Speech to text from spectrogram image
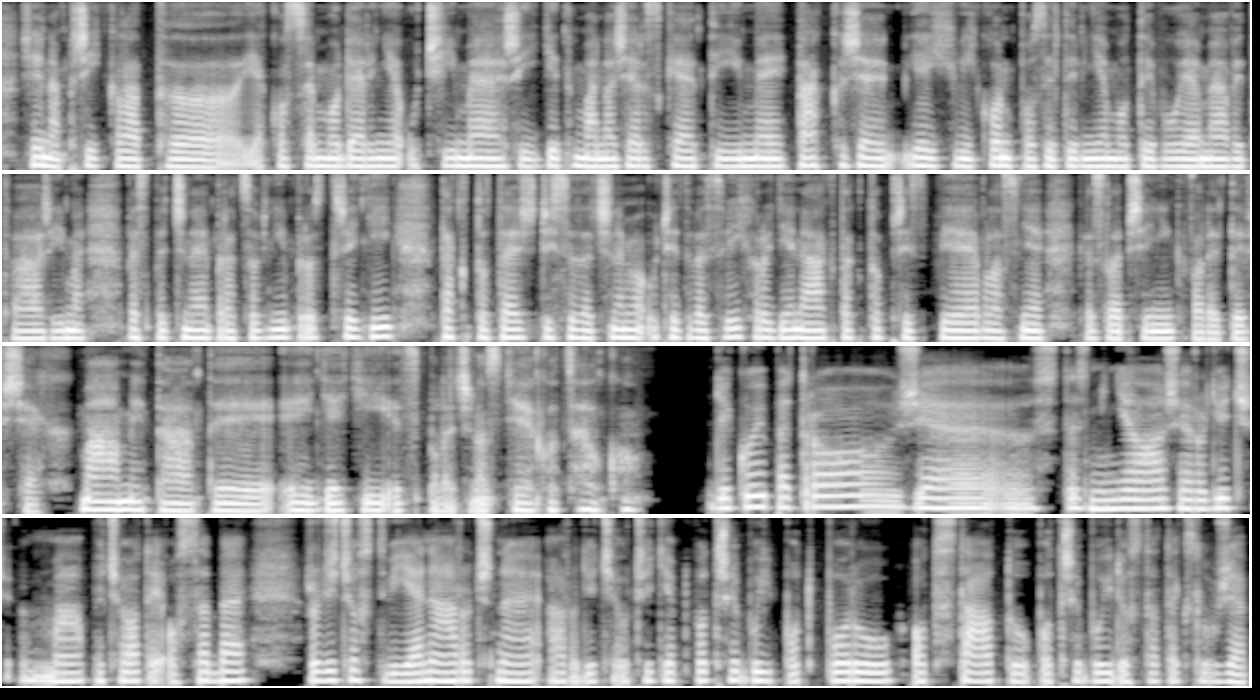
že například eh, jako se moderně učíme řídit manažerské týmy tak, že jejich výkon pozitivně motivujeme a vytváříme bezpečné pracovní prostředí, tak to tež, když se začneme učit ve svých rodinách, tak to přispěje vlastně ke zlepšení kvality všech. Mámy, táty, i dětí, i společnosti jako celku. Děkuji, Petro, že jste zmínila, že rodič má pečovat i o sebe. Rodičovství je náročné a rodiče určitě potřebují podporu od státu, potřebují dostatek služeb.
